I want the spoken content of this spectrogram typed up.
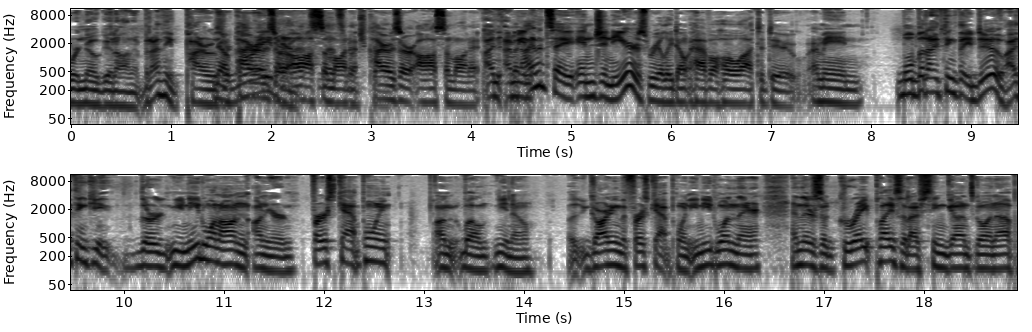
were no good on it, but I think pyros No, are pyros are awesome That's on it. Pyros are awesome on it. I- I mean- I would say engineers really don't have a whole lot to do. I mean, Well, but I think they do. I think you, there you need one on on your first cap point. On well, you know, guarding the first cap point, you need one there. And there's a great place that I've seen guns going up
